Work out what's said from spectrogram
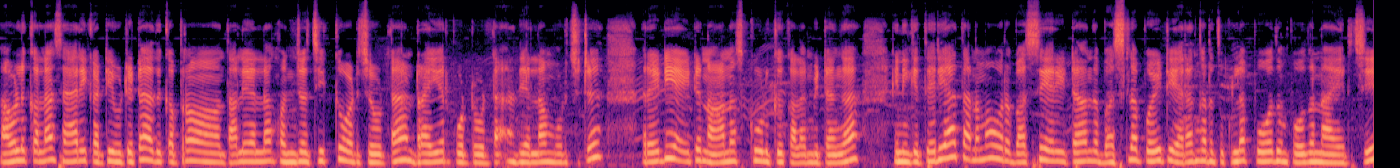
அவளுக்கெல்லாம் ஸாரீ கட்டி விட்டுட்டு அதுக்கப்புறம் தலையெல்லாம் கொஞ்சம் சிக்கு உடச்சி விட்டேன். ட்ரையர் போட்டு விட்டேன். அது எல்லாம் முடிச்சுட்டு ரெடி ஆகிட்டு நானும் ஸ்கூலுக்கு கிளம்பிட்டேங்க. இன்றைக்கி தெரியாதனமாக ஒரு பஸ் ஏறிட்டேன். அந்த பஸ்ஸில் போயிட்டு இறங்குறதுக்குள்ளே போதும் போதும்னு ஆயிடுச்சு.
